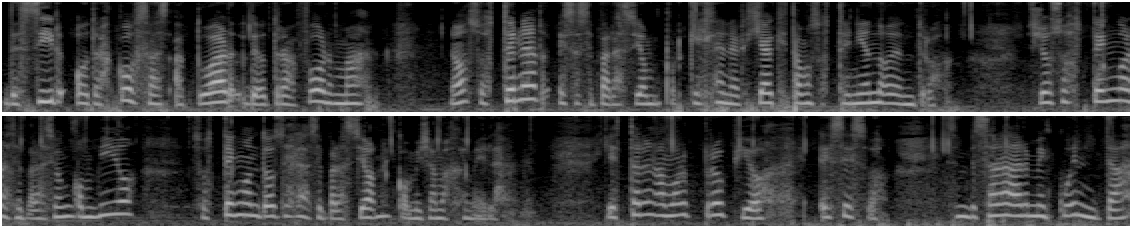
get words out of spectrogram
decir otras cosas, actuar de otra forma, ¿no? Sostener esa separación, porque es la energía que estamos sosteniendo dentro. Si yo sostengo la separación conmigo, sostengo entonces la separación con mi llama gemela. Y estar en amor propio es eso, es empezar a darme cuenta,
